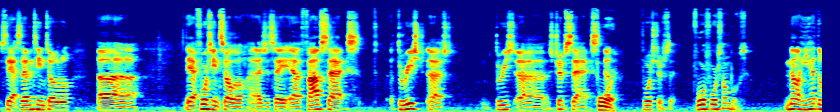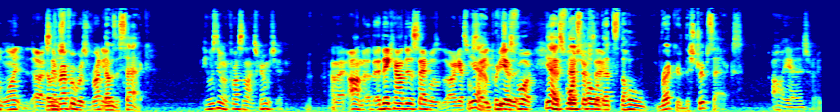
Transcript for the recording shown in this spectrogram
So yeah, 17 total. Uh, yeah, 14 solo, I should say. Uh, five sacks, three uh, three uh, strip sacks. Four. Uh, four strip sacks. Four forced fumbles. No, he had the one. Uh, Sam Bradford was running. That was a sack. he wasn't even across the line of scrimmage yet. Like, I don't know. They counted the sack. Was I guess we'll Yeah, say I'm pretty he sure. has that-. Yeah, he has four that's the whole. sacks. That's the whole record. The strip sacks. Oh yeah, that's right.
